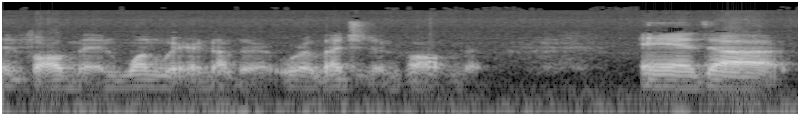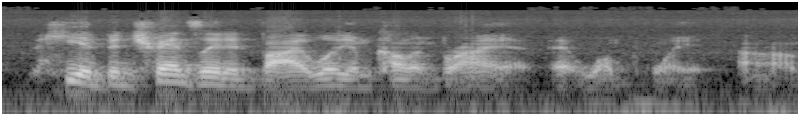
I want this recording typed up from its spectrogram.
involvement in one way or another, or alleged involvement. And uh, he had been translated by William Cullen Bryant at one point. Um,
